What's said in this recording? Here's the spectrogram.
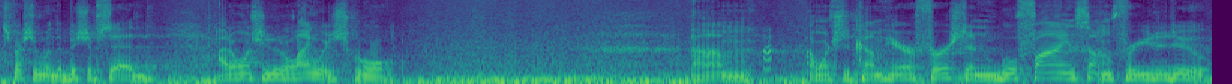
Especially when the bishop said, I don't want you to go to language school. Um, I want you to come here first and we'll find something for you to do.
